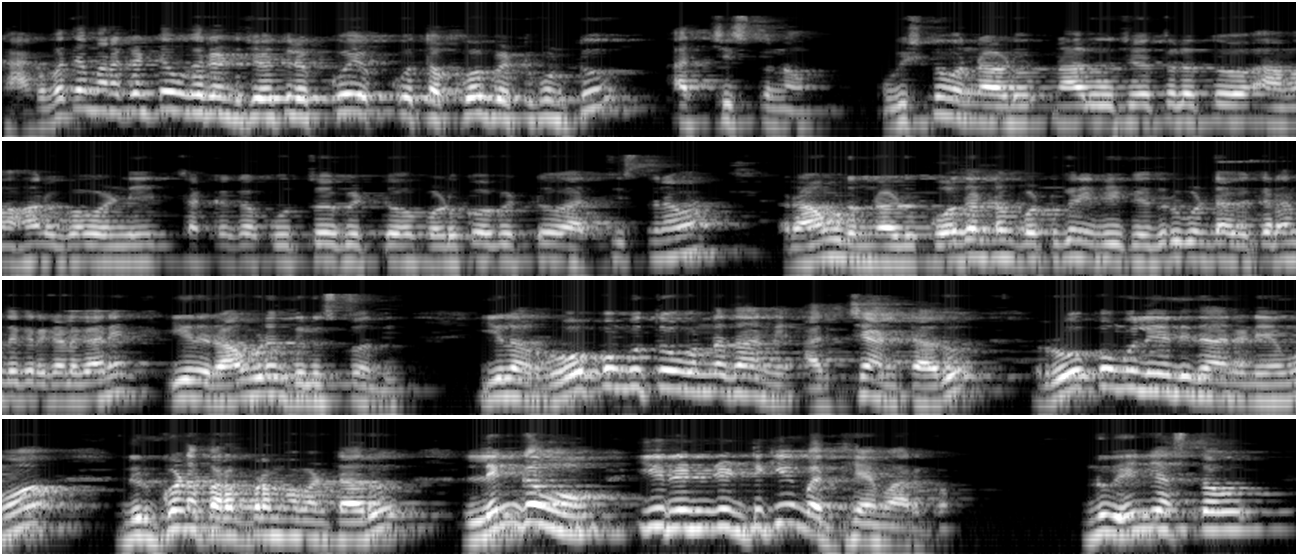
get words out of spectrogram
కాకపోతే మనకంటే ఒక రెండు చేతులు ఎక్కువ ఎక్కువ తక్కువ పెట్టుకుంటూ అర్చిస్తున్నాం. విష్ణు ఉన్నాడు నాలుగు చేతులతో ఆ మహానుభావుడిని చక్కగా కూర్చోబెట్టో పడుకోబెట్టో అర్చిస్తున్నావా? రాముడు ఉన్నాడు. కోదండం పట్టుకుని మీకు ఎదురుగుండా విగ్రహం దగ్గరికి వెళ్ళగానే ఈయన రాముడని తెలుస్తోంది. ఇలా రూపముతో ఉన్నదాన్ని అర్చ అంటారు. రూపము లేని దానినేమో నిర్గుణ పరబ్రహ్మం అంటారు. లింగము ఈ రెండింటికి మధ్య మార్గం. నువ్వేం చేస్తావు?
